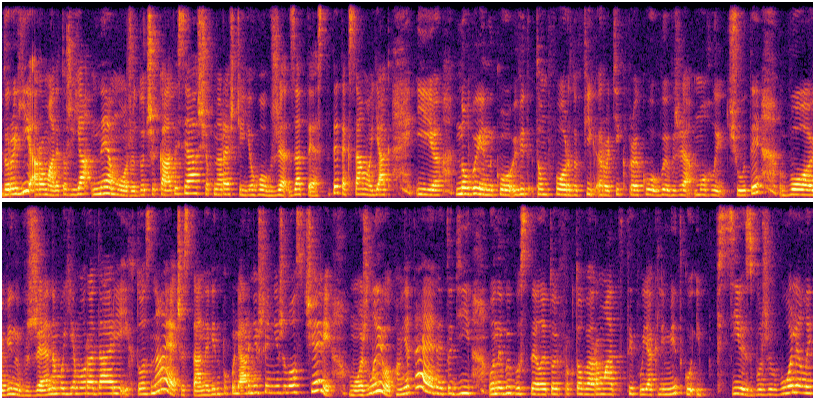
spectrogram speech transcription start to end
дорогі аромати. Тож я не можу дочекатися, щоб нарешті його вже затестити. Так само, як і новинку від Tom Ford Fig Erotic, про яку ви вже могли чути, бо він вже на моєму радарі. І хто знає, чи стане він популярніший, ніж Lost Cherry. Можливо, пам'ятаєте, тоді вони випустили той фруктовий аромат, типу як лімітку, і всі збожеволіли.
